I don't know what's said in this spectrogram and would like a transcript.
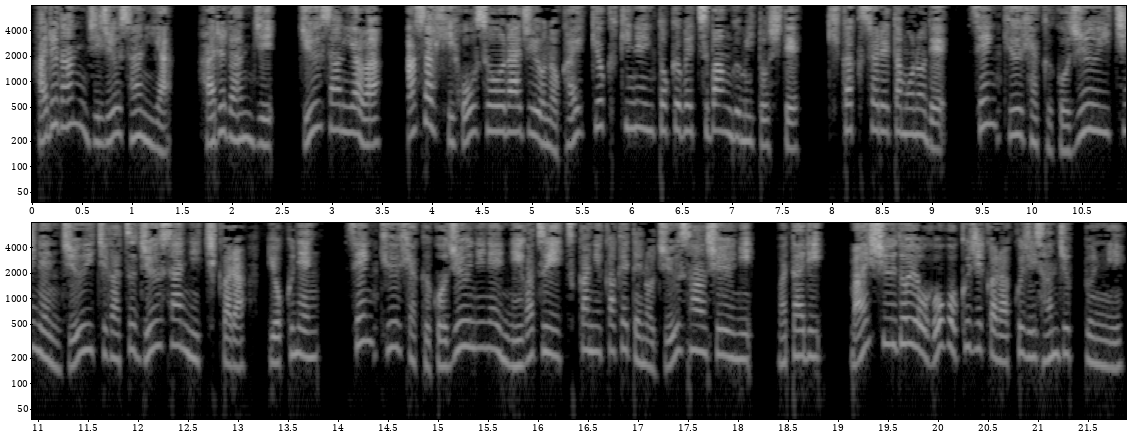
春団寺十三夜、春団寺十三夜は、朝日放送ラジオの開局記念特別番組として企画されたもので、1951年11月13日から翌年、1952年2月5日にかけての13週にわたり、毎週土曜午後9時から9時30分に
